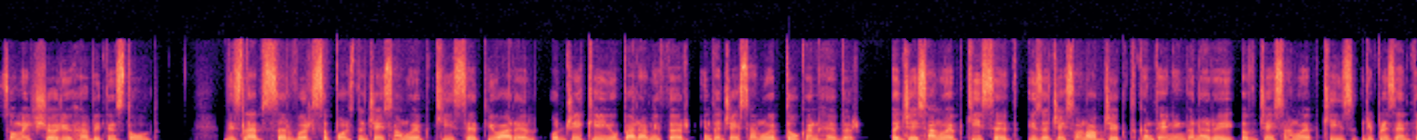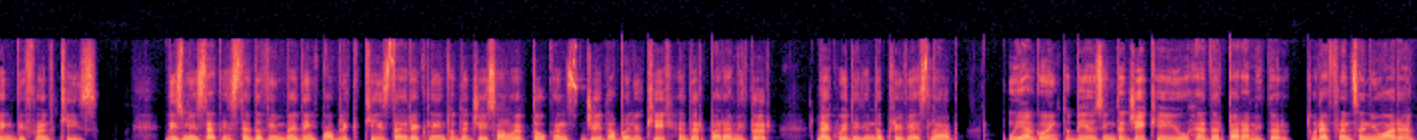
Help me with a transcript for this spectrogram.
so make sure you have it installed. This lab's server supports the JSON Web Key Set URL or JKU parameter in the JSON Web Token header. A JSON Web Key Set is a JSON object containing an array of JSON Web keys representing different keys. This means that instead of embedding public keys directly into the JSON Web Token's JWK header parameter, like we did in the previous lab, we are going to be using the JKU header parameter to reference an URL.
